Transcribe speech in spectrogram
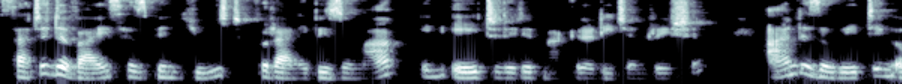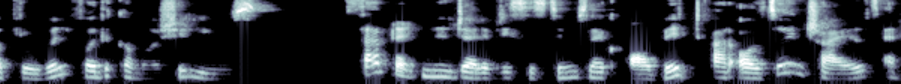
Such a device has been used for ranibizumab in age-related macular degeneration and is awaiting approval for the commercial use. Subretinal delivery systems like Orbit are also in trials and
